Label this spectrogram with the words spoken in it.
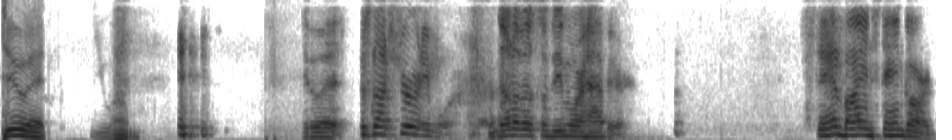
Do it. You won't. Do it. Just not sure anymore. None of us would be more happier. Stand by and stand guard.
